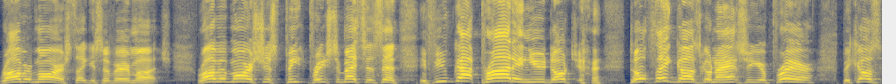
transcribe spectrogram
Robert Morris, thank you so very much. Robert Morris just pe- preached a message and said, if you've got pride in you, don't, don't think God's going to answer your prayer because,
